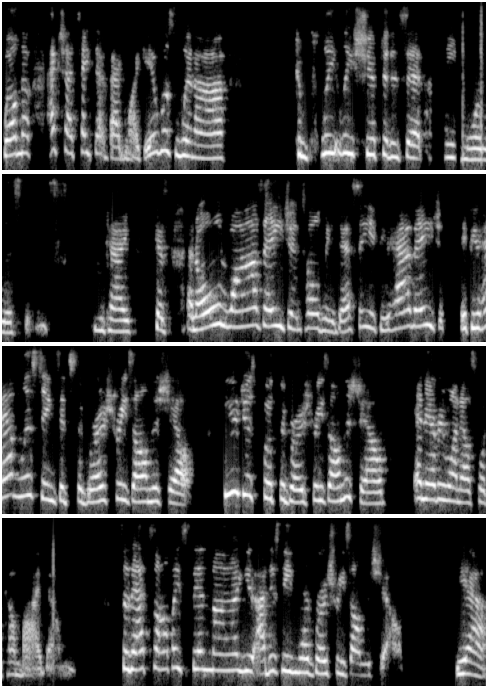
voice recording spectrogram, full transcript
well, no, actually, I take that back, Mike. It was when I completely shifted and said, I need more listings. Okay. Because an old wise agent told me, Desi, if you have agent, if you have listings, it's the groceries on the shelf. You just put the groceries on the shelf and everyone else will come buy them. So that's always been my, you I just need more groceries on the shelf. Yeah.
